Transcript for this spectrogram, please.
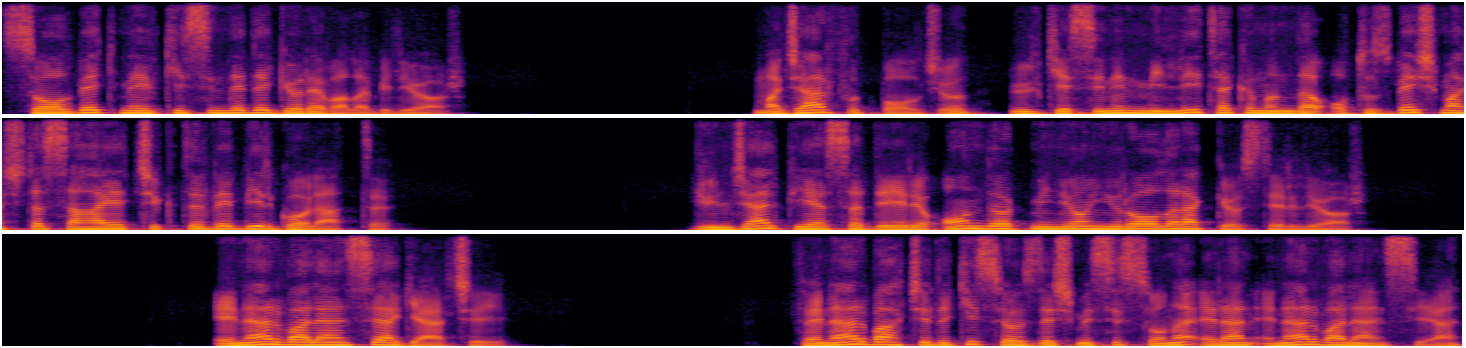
sol bek mevkisinde de görev alabiliyor. Macar futbolcu, ülkesinin milli takımında 35 maçta sahaya çıktı ve bir gol attı. Güncel piyasa değeri 14 milyon euro olarak gösteriliyor. Ener Valencia gerçeği Fenerbahçe'deki sözleşmesi sona eren Ener Valencia,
